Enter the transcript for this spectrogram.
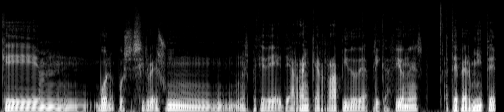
que mm, bueno, pues sirve, es una especie de, arranque rápido de aplicaciones. Te permite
